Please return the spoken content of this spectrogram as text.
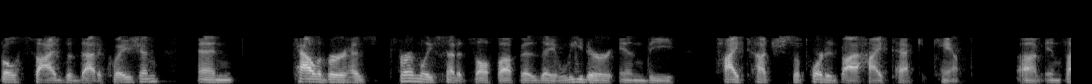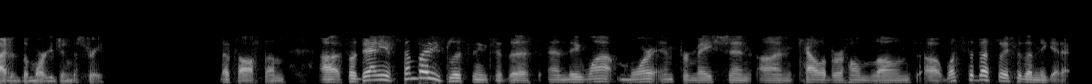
both sides of that equation. And Caliber has firmly set itself up as a leader in the high touch supported by high tech camp um, inside of the mortgage industry. That's awesome. Uh, so, Danny, if somebody's listening to this and they want more information on Caliber Home Loans, uh, what's the best way for them to get it?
